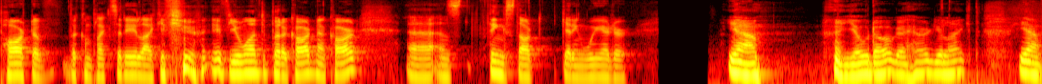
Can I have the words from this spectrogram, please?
part of the complexity. Like if you if you want to put a card in a card, uh, and things start getting weirder. Yeah. Yo, dog, I heard you liked. Yeah.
